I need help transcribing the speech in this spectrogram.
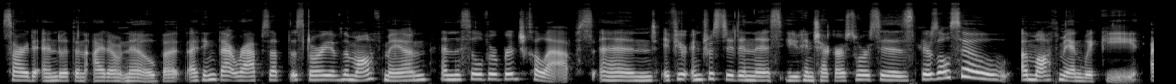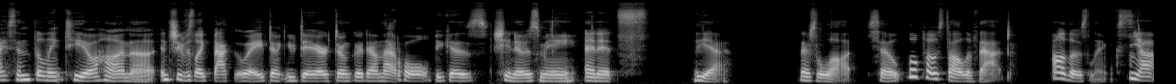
sorry to end with an I don't know, but I think that wraps up the story of the Mothman and the Silver Bridge collapse. And if you're interested in this, you can check our sources. There's also a Mothman wiki. I sent the link to Johanna and she was like, back away. Don't you dare. Don't go down that hole because she knows me. And it's, yeah, there's a lot. So we'll post all of that. All those links. Yeah.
